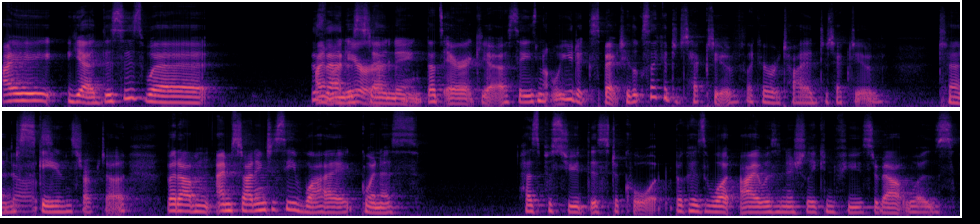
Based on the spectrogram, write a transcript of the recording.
I yeah, this is where Is I'm that Eric? understanding. That's Eric, yeah. See, he's not what you'd expect. He looks like a detective, like a retired detective turned ski instructor. But um, I'm starting to see why Gwyneth has pursued this to court because what I was initially confused about was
